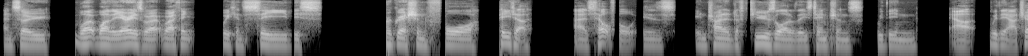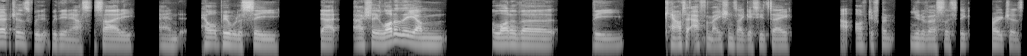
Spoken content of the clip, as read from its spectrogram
And so, one of the areas where, where I think we can see this progression for Peter as helpful is in trying to diffuse a lot of these tensions within our within our churches, within our society, and help people to see that actually a lot of the um a lot of the the counter affirmations, I guess you'd say, uh, of different universalistic approaches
